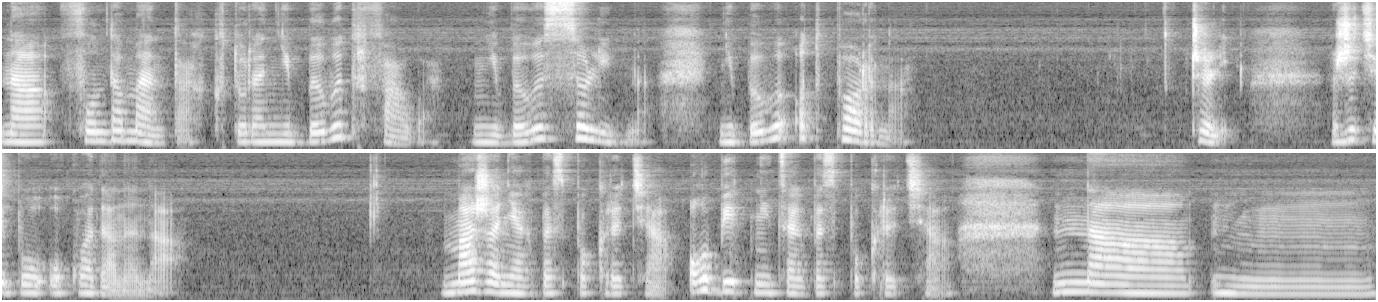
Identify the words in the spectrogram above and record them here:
na fundamentach, które nie były trwałe, nie były solidne, nie były odporne, czyli życie było układane na marzeniach bez pokrycia, obietnicach bez pokrycia, na mm,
